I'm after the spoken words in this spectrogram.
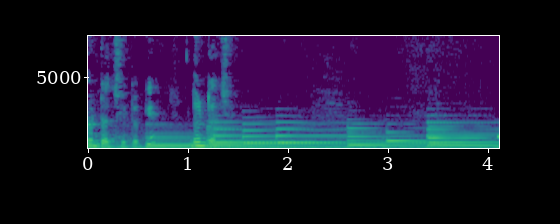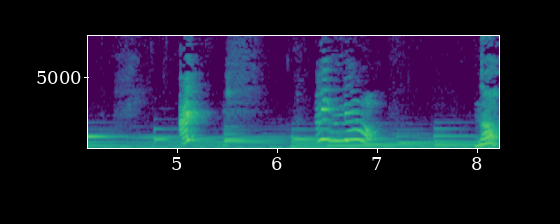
Don't touch it, okay? Don't touch it. I, I know. No.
